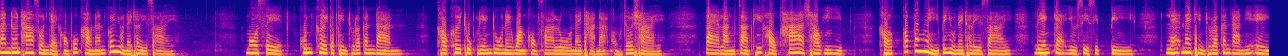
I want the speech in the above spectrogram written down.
การเดินทางส่วนใหญ่ของพวกเขานั้นก็อยู่ในทะเลทราย โมเสสคุ้นเคยกับถิ่นทุรกันดาร เขาเคยถูกเลี้ยงดูในวังของฟาโรห์ในฐานะของเจ้าชาย แต่หลังจากที่เขาฆ่าชาวอียิปต์เขาก็ต้องหนีไปอยู่ในทะเลทราย เลี้ยงแกะอยู่ 40 ปี และในถิ่นทุรกันดารนี้เอง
